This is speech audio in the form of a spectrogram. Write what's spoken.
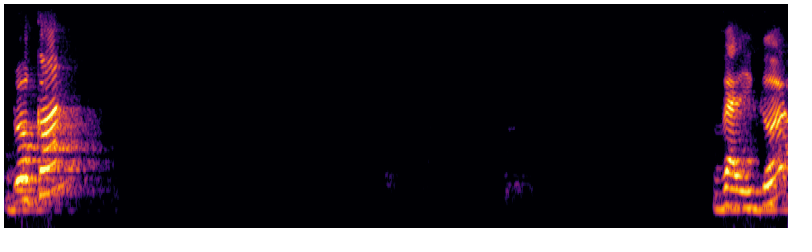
broken? Very good.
